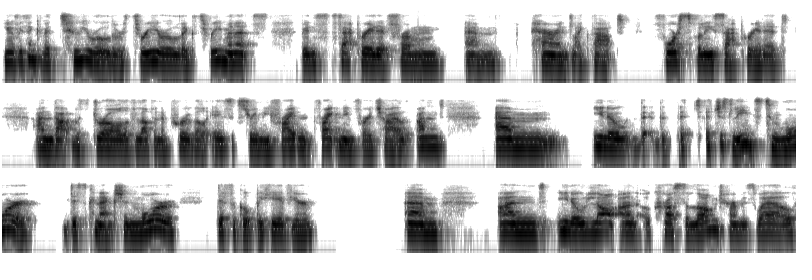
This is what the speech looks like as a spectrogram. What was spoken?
you know, if you think of a two-year-old or a three-year-old, like three minutes being separated from um parent like that, forcefully separated, and that withdrawal of love and approval is extremely frighten- frightening for a child. And um you know, th- th- it, just leads to more disconnection, more difficult behavior. Um, and you know, long and across the long term as well,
